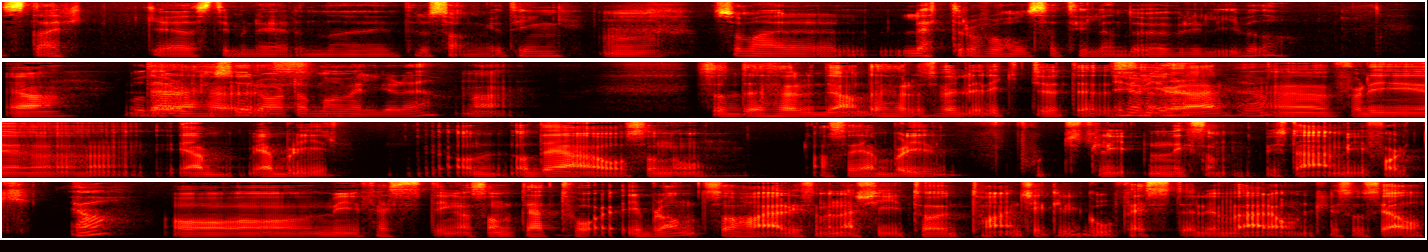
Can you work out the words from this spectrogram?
sterke, stimulerende, interessante ting. Som er lettere å forholde seg til enn det øvrige livet. da. Ja, Og det er jo ikke så rart at man velger det. Nei. Så det, hører, ja, det høres veldig riktig ut, det du sier det? der. Ja. Eh, fordi eh, jeg, jeg blir og det er jo også noe Altså, jeg blir fort sliten liksom, hvis det er mye folk. Ja. Og mye festing og sånt. Jeg tå- iblant så har jeg liksom energi til å ta en skikkelig god fest eller være ordentlig sosial.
